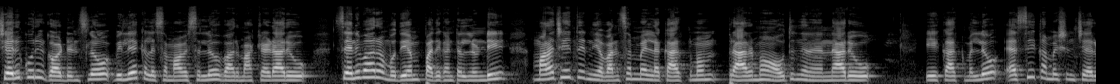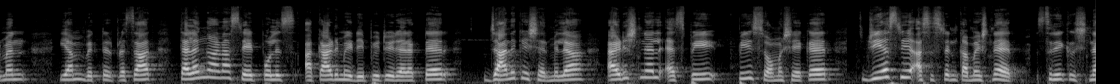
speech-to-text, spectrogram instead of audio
చెరుకూరి గార్డెన్స్లో విలేకరుల సమావేశంలో వారు మాట్లాడారు. శనివారం ఉదయం పది గంటల నుండి మన చైతన్య వన సమ్మేళన కార్యక్రమం ప్రారంభం అవుతుందని అన్నారు. ఈ కార్యక్రమంలో SC commission chairman M Victor Prasad Telangana state police academy deputy director Janaki Sharmila additional SP P Somasekhar GST assistant commissioner Srikrishna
